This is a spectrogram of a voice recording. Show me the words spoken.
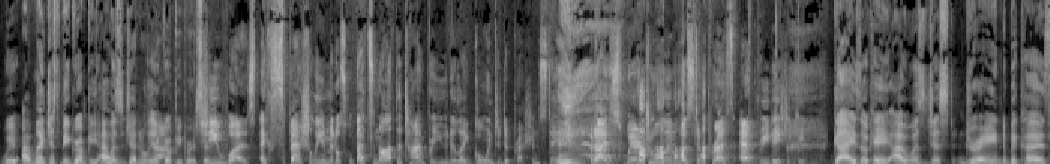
We, I might just be grumpy. I was generally a grumpy person. She was, especially in middle school. That's not the time for you to like go into depression stage. but I swear, Julian was depressed every day she came. Guys, okay, I was just drained because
